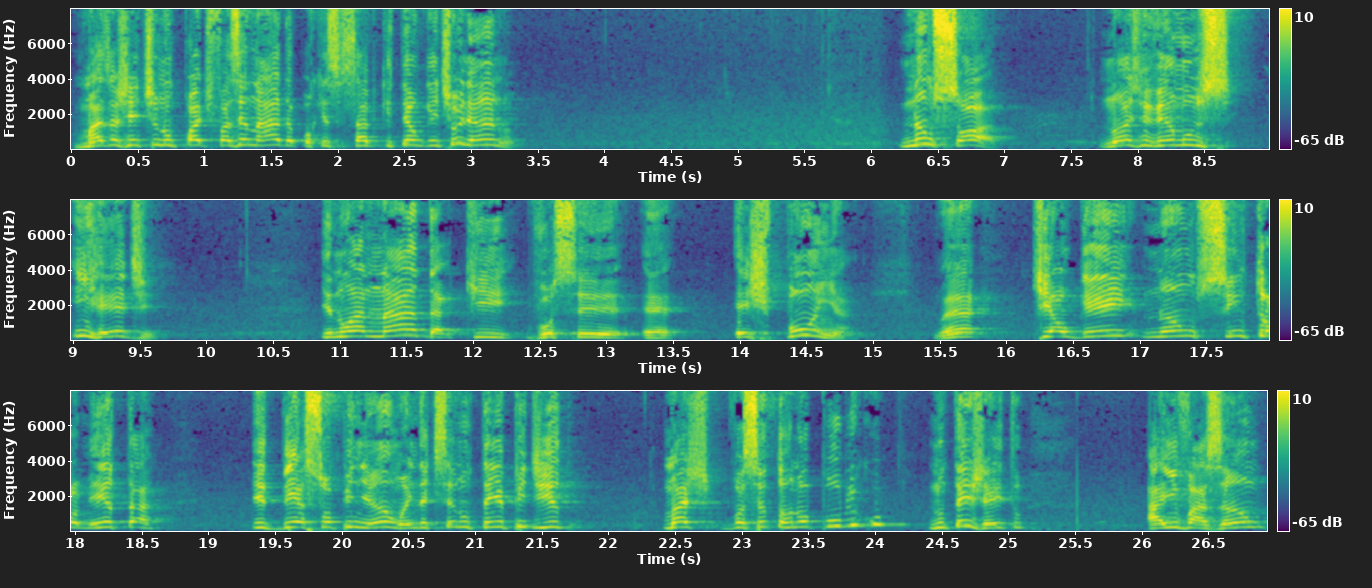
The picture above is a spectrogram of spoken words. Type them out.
Mas a gente não pode fazer nada, porque você sabe que tem alguém te olhando. Não só, nós vivemos em rede. E não há nada que você é, exponha, não é, que alguém não se intrometa e dê a sua opinião, ainda que você não tenha pedido. Mas você tornou público, não tem jeito. A invasão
